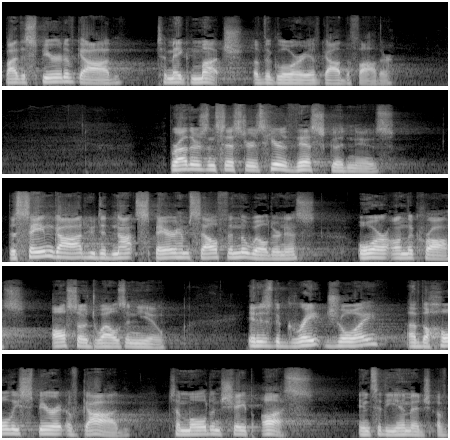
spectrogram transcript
by the Spirit of God to make much of the glory of God the Father. Brothers and sisters, hear this good news. The same God who did not spare himself in the wilderness or on the cross also dwells in you. It is the great joy of the Holy Spirit of God to mold and shape us into the image of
